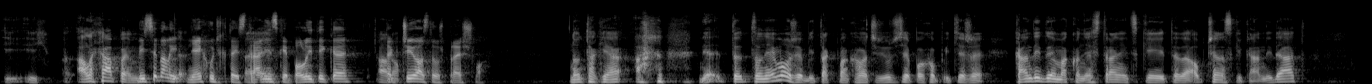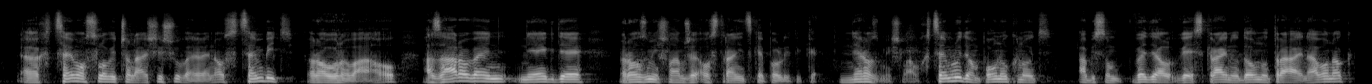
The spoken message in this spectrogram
ich... Ale chápem. Vy ste mali nechuť k tej stranickej politike, ano. tak či vás to už prešlo? No tak ja... A, ne, to, to nemôže byť tak, pán Kovačič. Určite pochopíte, že kandidujem ako nestranický, teda občianský kandidát. E, chcem osloviť čo najširšiu verejnosť, chcem byť rovnováhou a zároveň niekde rozmýšľam, že o stranickej politike. Nerozmýšľam. Chcem ľuďom ponúknuť, aby som vedel viesť krajinu dovnútra aj navonok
